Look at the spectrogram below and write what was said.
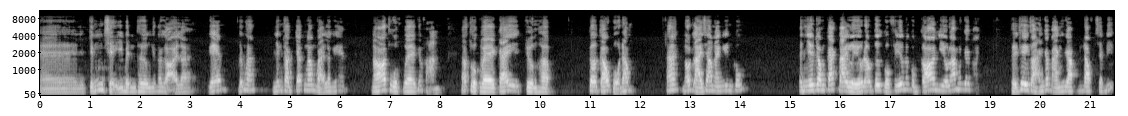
uh, chứng sĩ bình thường người ta gọi là game đúng không? Nhưng thực chất nó không phải là game. Nó thuộc về cái phạm nó thuộc về cái trường hợp cơ cấu cổ đông. Ha nốt lại sau này nghiên cứu. Hình như trong các tài liệu đầu tư cổ phiếu nó cũng có nhiều lắm các bạn thì thi thoảng các bạn gặp đọc sẽ biết.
